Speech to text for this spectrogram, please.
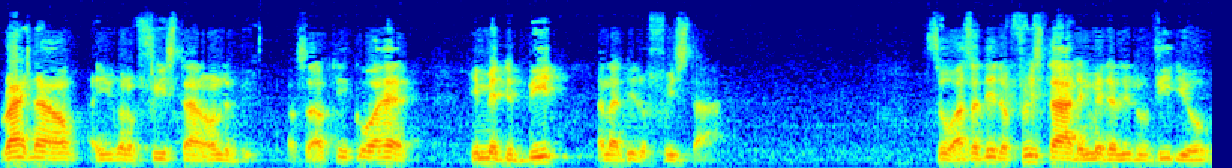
right now, and you're gonna freestyle on the beat. I said, okay, go ahead. He made the beat, and I did a freestyle. So as I did a freestyle, they made a little video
